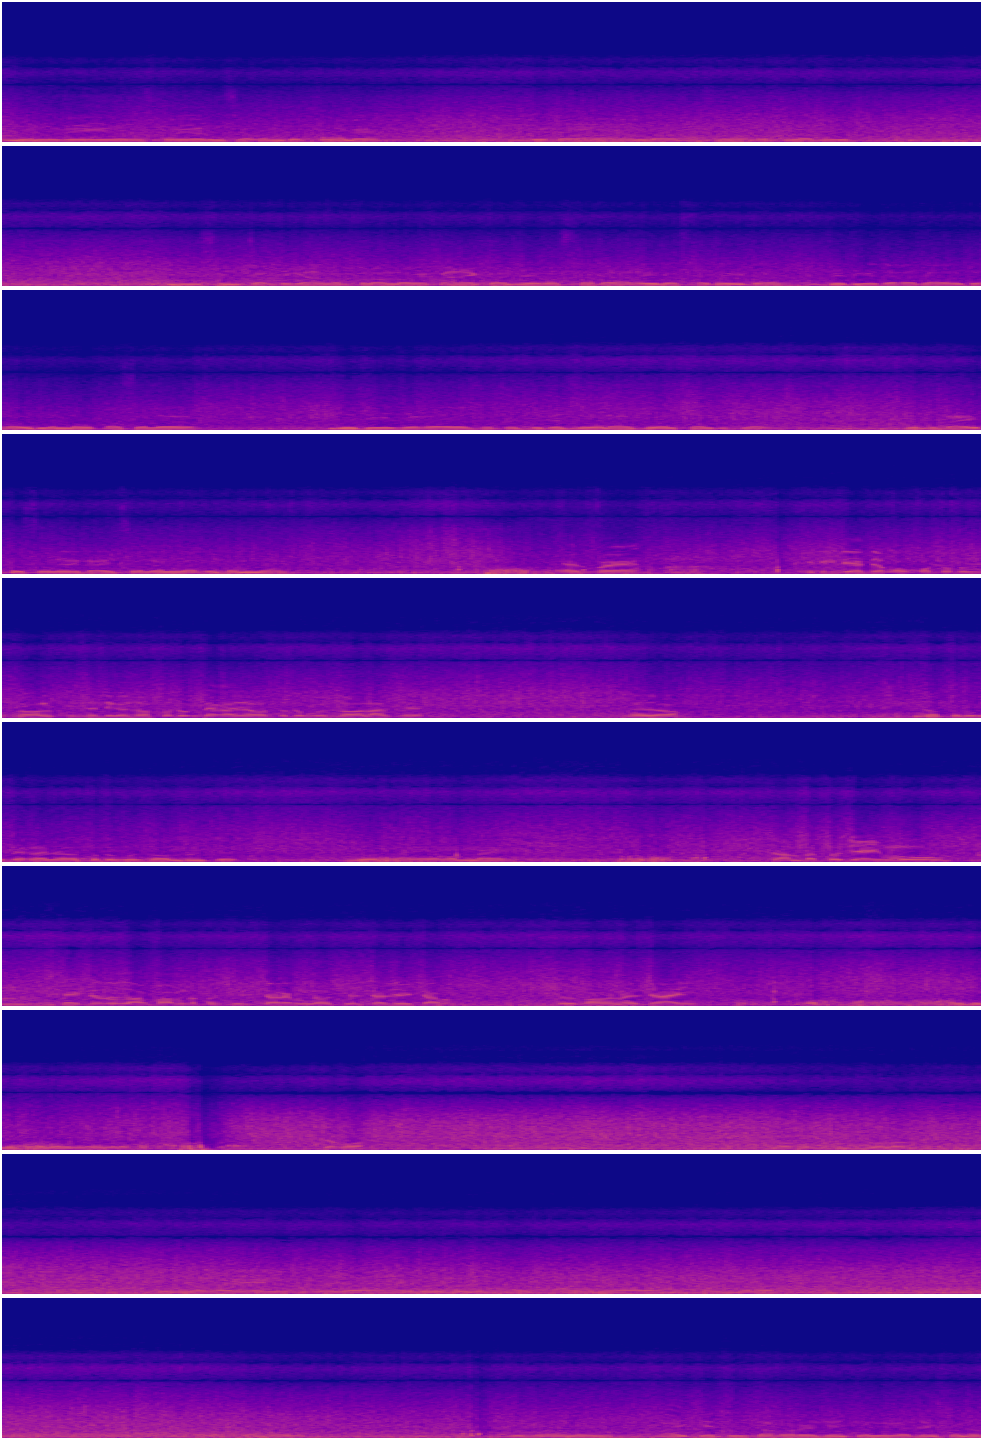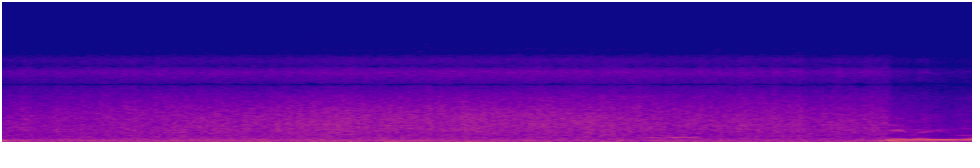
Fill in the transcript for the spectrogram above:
মেইন রোডে এই অবস্থা হয়ে রয়েছে এখন বর্তমানে যেটা আমরা আসাম আগরতলা রুট যদি শিলচর থেকে আগরতলার লগে কানেক্ট হয়ে যায় রাস্তাটা এই রাস্তাটা এটা যেদিকে দেখা যাবে ওইদিকে নৌকা চলে যেদিকে জায়গা হয় চতুর্দিকে জল আর জল শালচাপা কিন্তু গাড়ি তো চলে গাড়ি চলেন না পেতাম না। এরপরে এদিক দিয়ে দেখো কতটুকু জল পিছের দিকে যতটুকু দেখা যায় অতটুকু জল আছে। যতটুকু দেখা যায় অতটুকু জল রয়েছে। জল নাই এমন নাই। তো আমরা তো যাইমু যাইতে তো লাগবো আমরা তো শিলচার এমনিও শিলচার যাইতাম তো কারণে যাই। দেখো কতটুকু জল আছে। অন্য গাড়ি এলে বুঝে যাও। এই দেখো, এই দেখো, সামনে অনেক জল আছে সমস্যা নেই এই কারণে বাইকে চিন্তা করে যাইতো না যাইতো না যাইব যাইব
